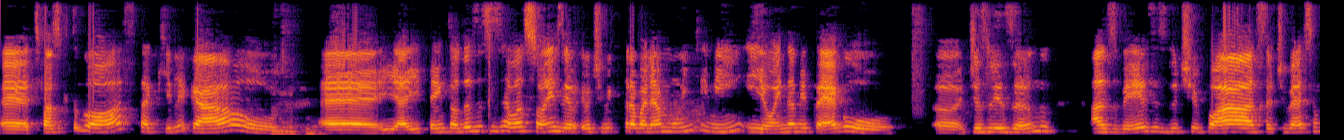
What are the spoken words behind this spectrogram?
é, tu faz o que tu gosta, que legal. Uhum. É, e aí tem todas essas relações. Eu, eu, tive que trabalhar muito em mim e eu ainda me pego uh, deslizando às vezes do tipo, ah, se eu tivesse um,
